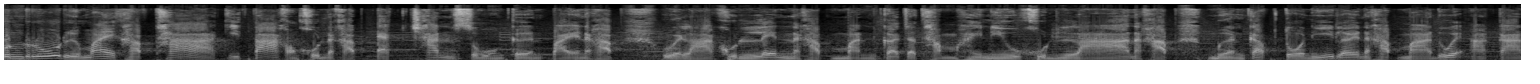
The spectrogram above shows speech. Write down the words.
คุณรู้หรือไม่ครับ ถ้ากีตาร์ของคุณนะครับแอคชั่นสูงเกินไปนะครับ เวลาคุณเล่นนะครับ มันก็จะทำให้นิ้วคุณล้านะครับ เหมือนกับตัวนี้เลยนะครับ มาด้วยอาการ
